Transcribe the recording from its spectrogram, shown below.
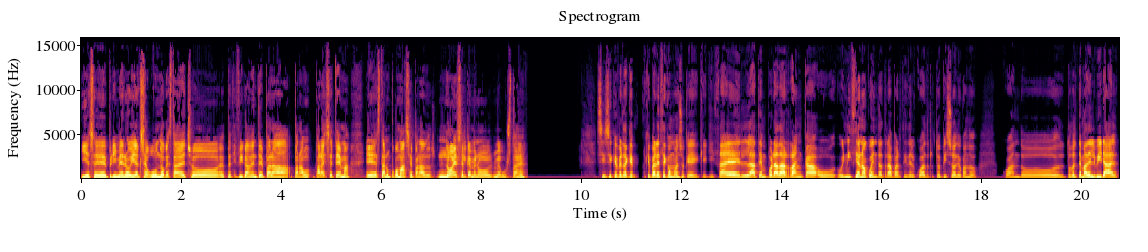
y ese primero y el segundo que está hecho específicamente para, para, para ese tema eh, están un poco más separados. No es el que menos me gusta, ¿eh? Sí, sí que es verdad que, que parece como eso, que, que quizá la temporada arranca o, o inicia una cuenta atrás a partir del cuarto episodio, cuando, cuando todo el tema del viral,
